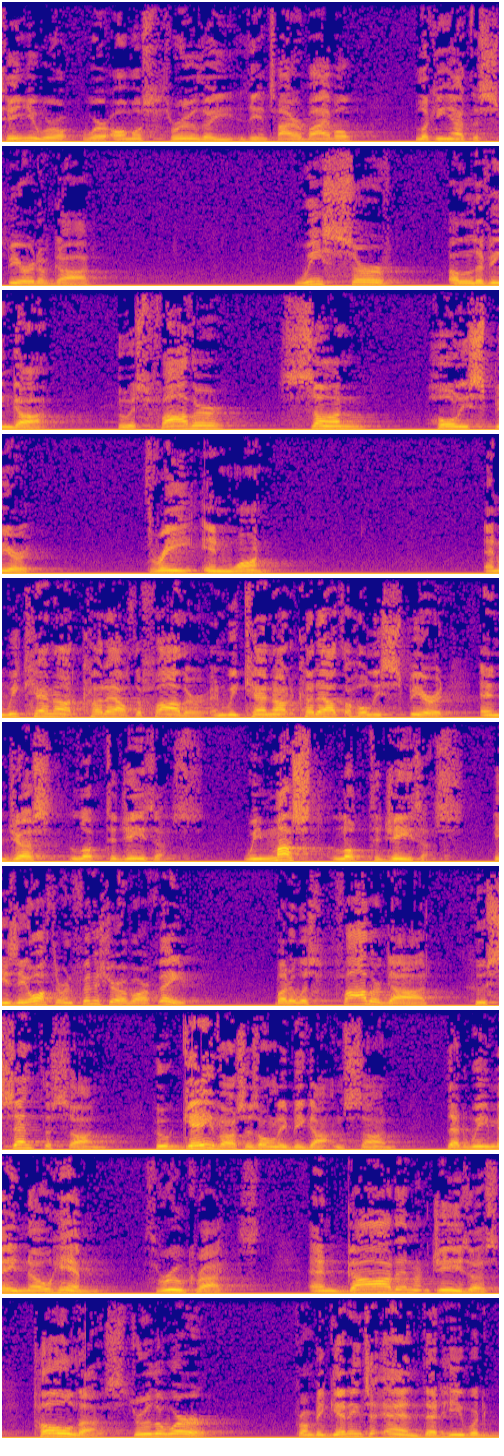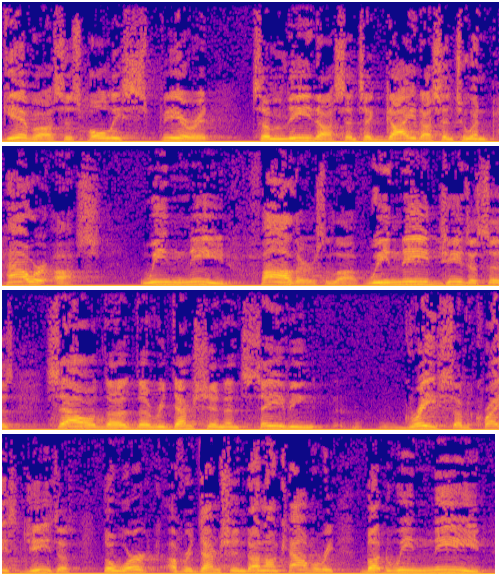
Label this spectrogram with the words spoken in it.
continue. We're, we're almost through the, the entire Bible, looking at the Spirit of God. We serve a living God who is Father, Son, Holy Spirit. Three in one. And we cannot cut out the Father and we cannot cut out the Holy Spirit and just look to Jesus. We must look to Jesus. He's the author and finisher of our faith. But it was Father God who sent the Son, who gave us His only begotten Son, that we may know Him through Christ. And God and Jesus told us through the Word from beginning to end that He would give us His Holy Spirit to lead us and to guide us and to empower us. We need Father's love. We need Jesus' the, the redemption and saving grace of Christ Jesus, the work of redemption done on Calvary. But we need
